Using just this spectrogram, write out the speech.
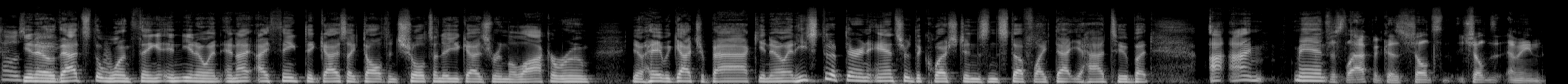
That was you know big. that's the one thing, and you know, and and I, I think that guys like Dalton Schultz, I know you guys were in the locker room. You know, hey, we got your back. You know, and he stood up there and answered the questions and stuff like that. You had to, but I, I'm man. Just laughing because Schultz, Schultz, I mean,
